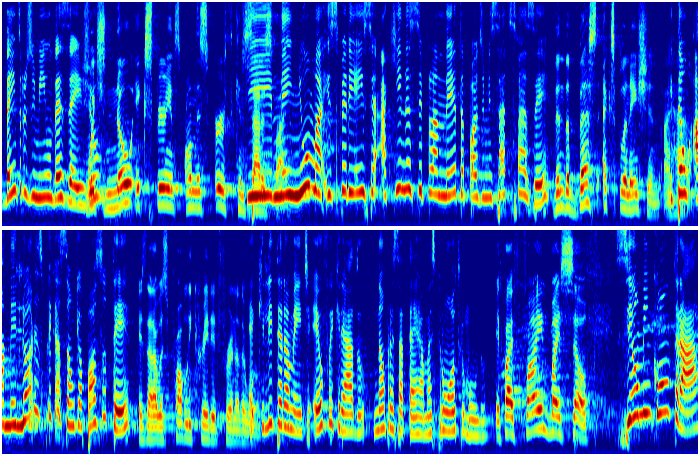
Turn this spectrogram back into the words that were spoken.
dentro de mim um desejo which no experience on this earth can que satisfy, nenhuma experiência aqui nesse planeta pode me satisfazer, then the best explanation I então a melhor explicação que eu posso ter is that I was probably created for another é world. que literalmente eu fui criado não para essa terra, mas para um outro mundo. If I find myself Se eu me encontrar,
